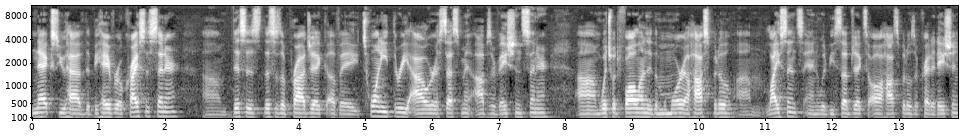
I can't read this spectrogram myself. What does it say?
Next, you have the Behavioral Crisis Center. Um, this is this is a project of a 23-hour assessment observation center, um, which would fall under the Memorial Hospital um, license and would be subject to all hospitals accreditation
